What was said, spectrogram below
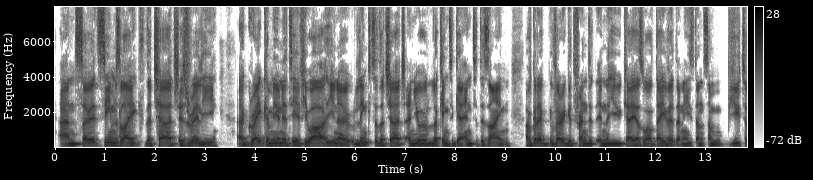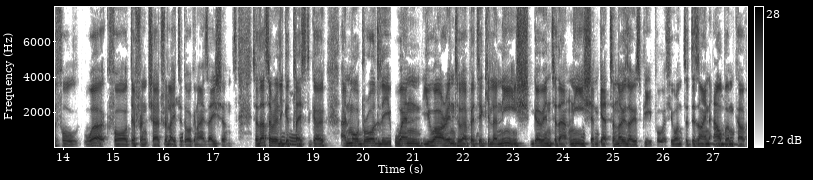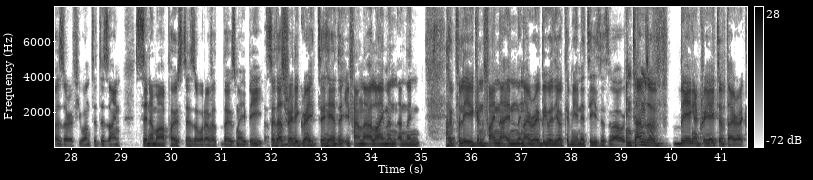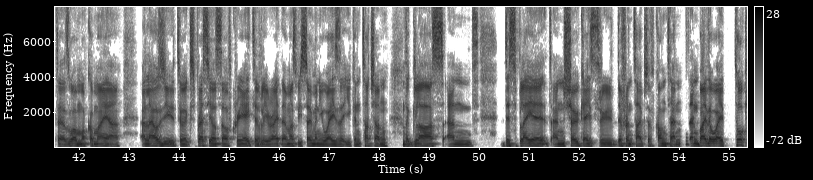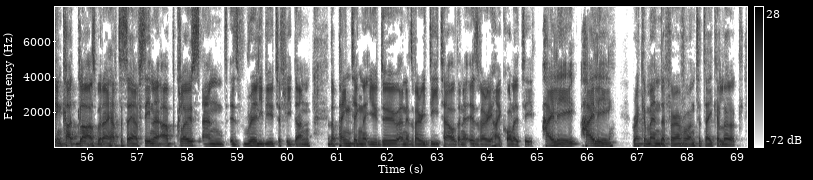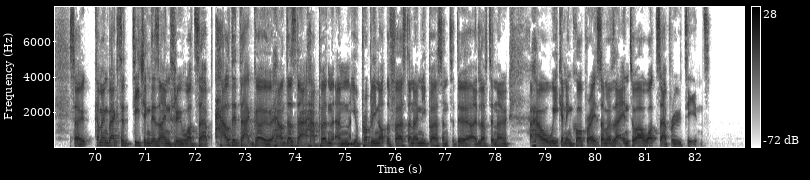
And so it seems like the church is really a great community if you are, you know, linked to the church and you're looking to get into design. I've got a very good friend in the UK as well, David, and he's done some beautiful work for different church related organizations. So that's a really mm-hmm. good place to go. And more broadly, when you are into a particular niche, go into that niche and get to know those people. If you want to design album mm-hmm. covers or if you want to design cinema posters or whatever those may be. So that's really mm-hmm. great to hear that you found that alignment and then hopefully you can find that in Nairobi with your communities as well. In terms of being a creative director as well, Mokomaya allows you to express yourself creatively, right? There must be so many ways that you can touch on the glass and display it and showcase through different types of content. And by the way, talking cut glass, but I have to say I've seen it up close and it's really beautifully done. The painting that you do and it's very detailed and it is very high quality. Highly, highly recommend for everyone to take a look. So coming back to teaching design through WhatsApp, how did that go? How does that happen? And you're probably not the first and only person to do it. I'd love to know how we can incorporate some of that into our WhatsApp routines.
